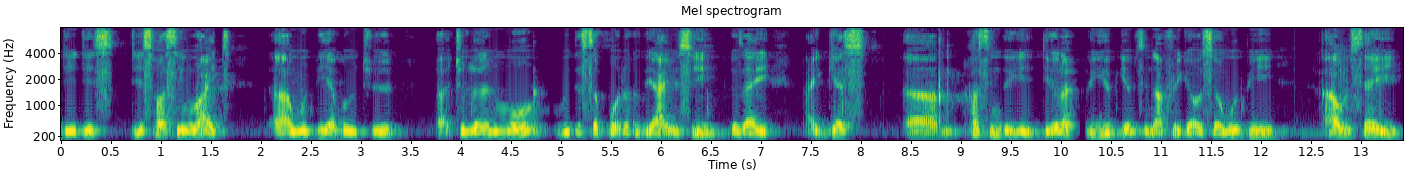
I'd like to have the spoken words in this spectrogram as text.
this, this hosting right uh, would be able to, uh, to learn more with the support of the IOC because I, I guess um, hosting the, the Olympic Youth Games in Africa also would be, I would say,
